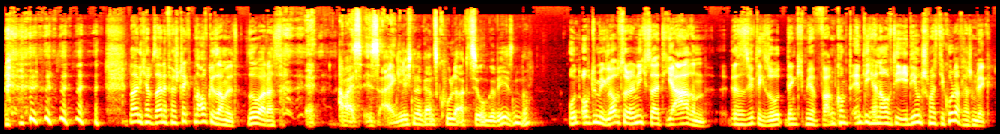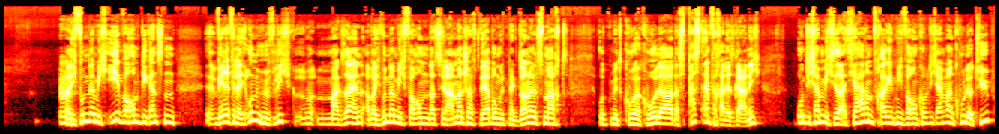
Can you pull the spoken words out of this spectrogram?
Nein, ich habe seine Versteckten aufgesammelt. So war das. Äh, aber es ist eigentlich eine ganz coole Aktion gewesen, ne? Und ob du mir glaubst oder nicht, seit Jahren, das ist wirklich so, denke ich mir, wann kommt endlich einer auf die Idee und schmeißt die Colaflaschen weg? Weil ich wundere mich eh, warum die ganzen, äh, wäre vielleicht unhöflich, äh, mag sein, aber ich wundere mich, warum Nationalmannschaft Werbung mit McDonalds macht und mit Coca-Cola. Das passt einfach alles gar nicht. Und ich habe mich seit Jahren, frage ich mich, warum kommt nicht einfach ein cooler Typ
